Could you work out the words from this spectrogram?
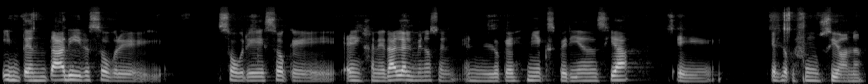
intentar ir sobre, sobre eso que en general, al menos en, lo que es mi experiencia, eh, es lo que funciona.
